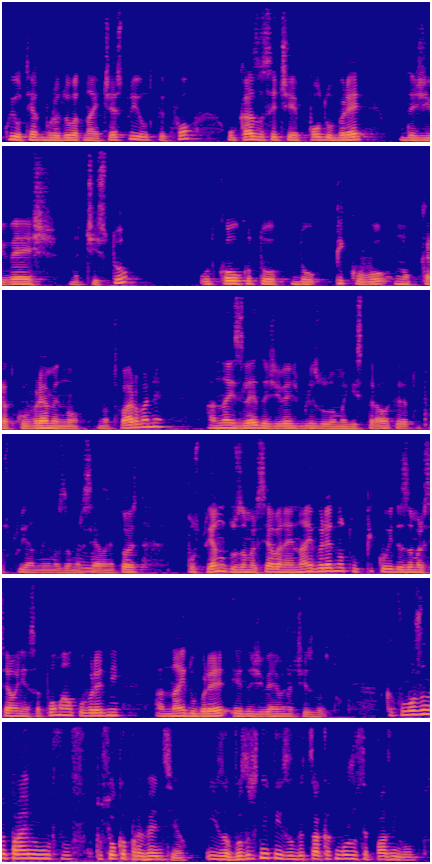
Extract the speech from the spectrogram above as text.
кои от тях боледуват най-често и от какво. Оказва се, че е по-добре да живееш на чисто, отколкото до пиково, но кратковременно натварване, а най-зле е да живееш близо до магистрала, където постоянно има замърсяване. Тоест, постоянното замърсяване е най-вредното, пиковите замърсявания са по-малко вредни, а най-добре е да живеем на чист въздух. Какво може да направим в посока превенция? И за възрастните, и за деца, как може да се пазим от...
